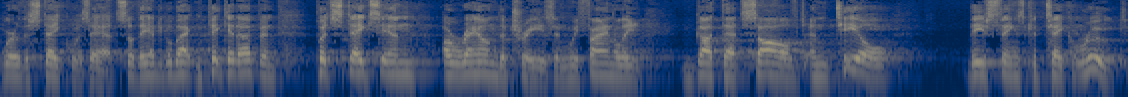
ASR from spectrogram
where the stake was at. So they had to go back and pick it up and put stakes in around the trees. And we finally got that solved until these things could take root.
